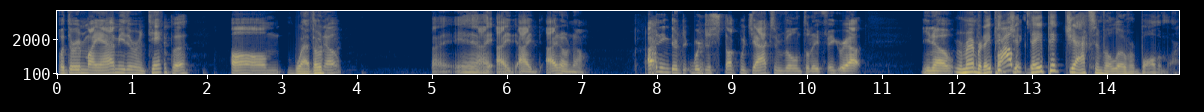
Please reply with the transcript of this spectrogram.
but they're in Miami, they're in Tampa. Um, Weather. you know, I, yeah, I, I, I, I don't know. I think they're we're just stuck with Jacksonville until they figure out. You know, Remember, they picked Probably- they picked Jacksonville over Baltimore.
